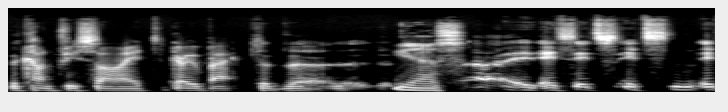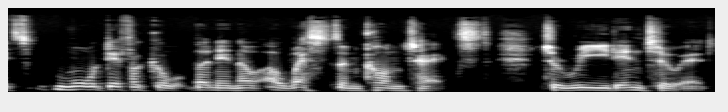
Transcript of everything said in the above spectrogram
the countryside to go back to the yes. uh, it's it's it's it's more difficult than in a, a, western context to read into it.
